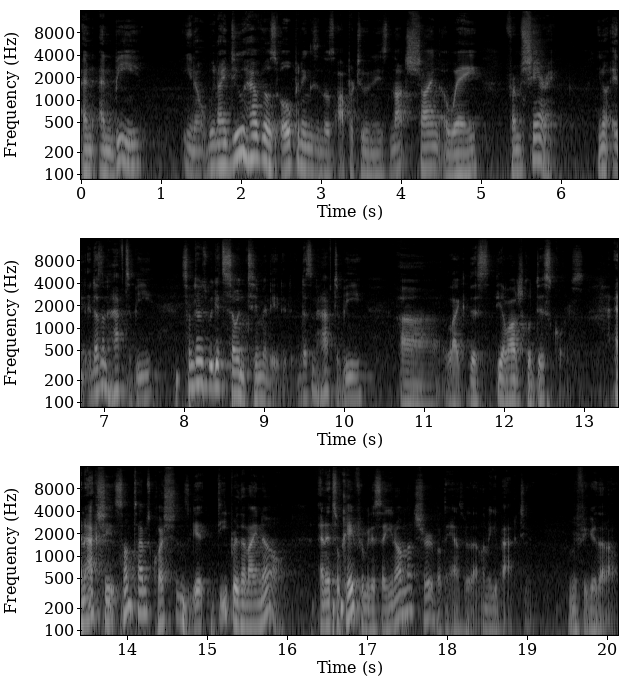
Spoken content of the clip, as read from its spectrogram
and and b, you know, when I do have those openings and those opportunities, not shying away from sharing. You know, it, it doesn't have to be. Sometimes we get so intimidated. It doesn't have to be uh, like this theological discourse. And actually, sometimes questions get deeper than I know, and it's okay for me to say, you know, I'm not sure about the answer to that. Let me get back to you. Let me figure that out.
